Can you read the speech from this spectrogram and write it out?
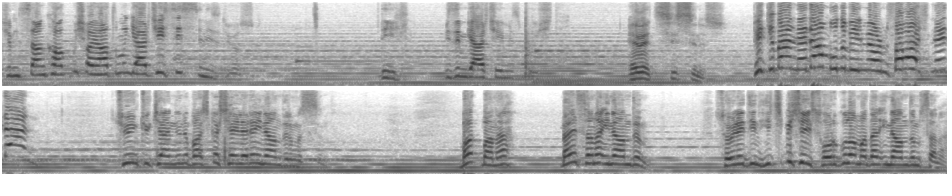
Şimdi sen kalkmış hayatımın gerçeği sizsiniz diyorsun. Cık, Değil. Bizim gerçeğimiz bu işte. Evet sizsiniz. Peki ben neden bunu bilmiyorum Savaş? Neden? Çünkü kendini başka şeylere inandırmışsın. Bak bana, ben sana inandım. Söylediğin hiçbir şeyi sorgulamadan inandım sana.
